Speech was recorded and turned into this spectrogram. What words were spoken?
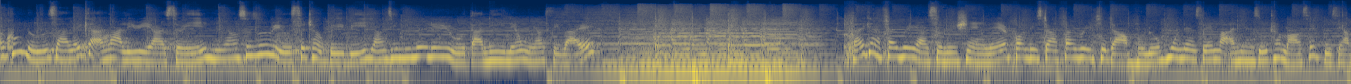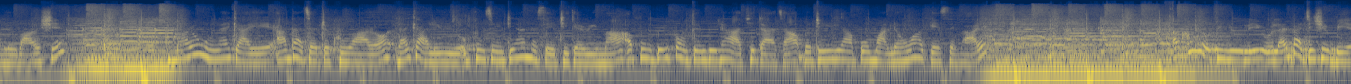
အခုလိုဇာလိုက်ကအလှလေးတွေရာဆိုရင်နေအောင်ဆူဆူတွေကိုစစ်ထုတ်ပေးပြီးရောင်ကြီးမီမျိုးလေးတွေကိုဒါနေနဲ့ဝင်ရောက်စေပါတယ် လိုက်ကန် fabric ရဆိုလို့ရှိရင်လည်း polyester fabric ဖြစ်တာမို့လို့မှုနဲ့ဆဲမှာအလင်းစိုးထွက်မှာစိတ်ပူစရာမလိုပါဘူးရှင်။မတို့ဝင်လိုက်ကရဲ့အားသာချက်တစ်ခုကတော့လိုက်ကလေးတွေကိုအပူချိန်120ဒီဂရီမှာအပူပေးပုံသွင်းပေးထားတာဖြစ်တာကြောင့်ဘက်တီးရီးယားပိုးမှလုံးဝကင်းစင်ပါတယ်။အခုလိုဗီဒီယိုလေးကိုလိုက်ပါကြည့်ရှုပေးရ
